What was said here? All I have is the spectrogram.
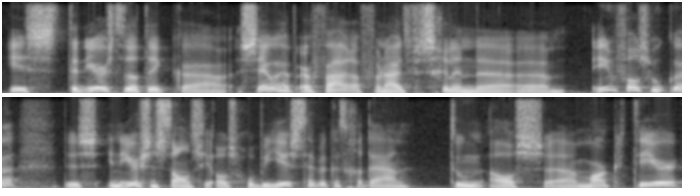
is ten eerste dat ik uh, SEO heb ervaren vanuit verschillende invalshoeken. Dus in eerste instantie als hobbyist heb ik het gedaan toen als uh, marketeer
